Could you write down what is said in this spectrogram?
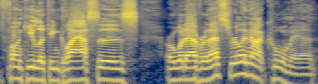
funky looking glasses or whatever that's really not cool man.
